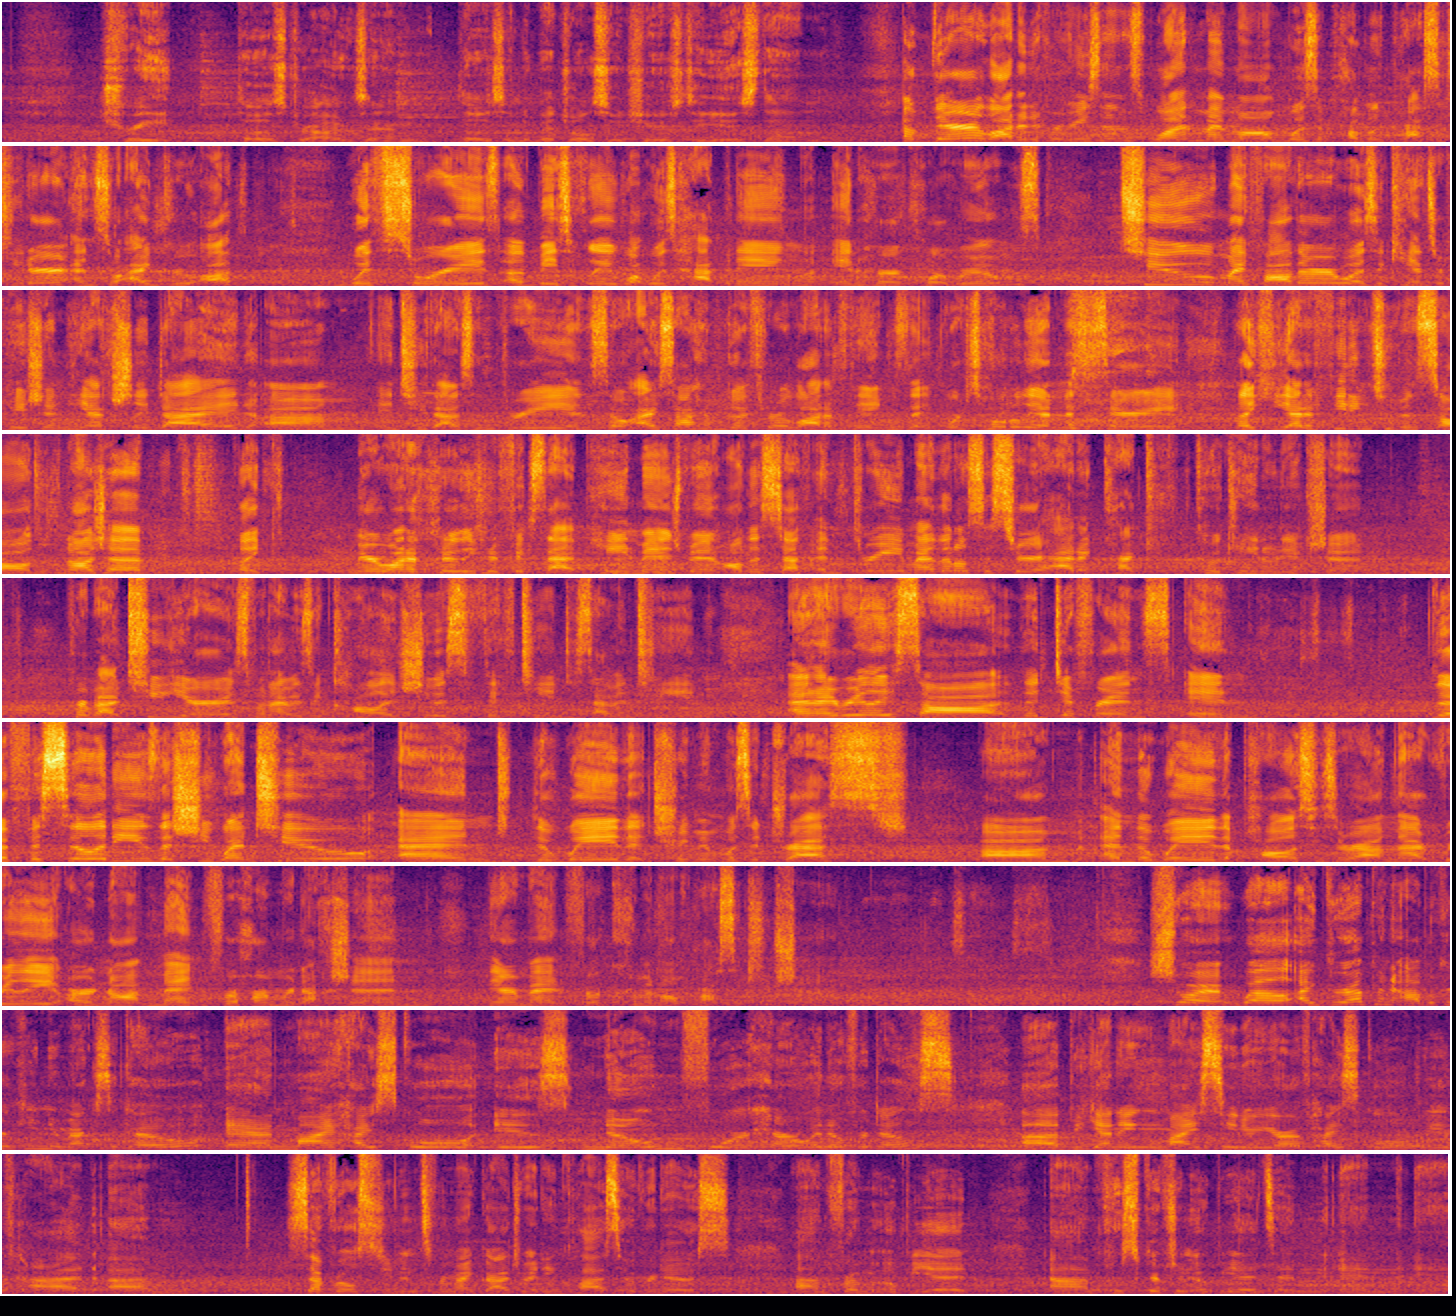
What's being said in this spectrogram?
treat those drugs and those individuals who choose to use them. Oh, there are a lot of different reasons. One, my mom was a public prosecutor, and so I grew up mm-hmm. with stories of basically what was happening in her courtrooms Two, my father was a cancer patient. He actually died um, in 2003, and so I saw him go through a lot of things that were totally unnecessary. Like he had a feeding tube installed, nausea, like marijuana clearly could have fixed that, pain mm-hmm. management, all this stuff. And three, my little sister had a crack cocaine addiction for about two years when I was in college. She was 15 to 17, and I really saw the difference in the facilities that she went to and the way that treatment was addressed um, and the way the policies around that really are not meant for harm reduction, they're meant for criminal prosecution. Sure. Well, I grew up in Albuquerque, New Mexico, and my high school is known for heroin overdose. Uh, beginning my senior year of high school, we've had um, several students from my graduating class overdose um, from opiate, um, prescription opiates, and, and, and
